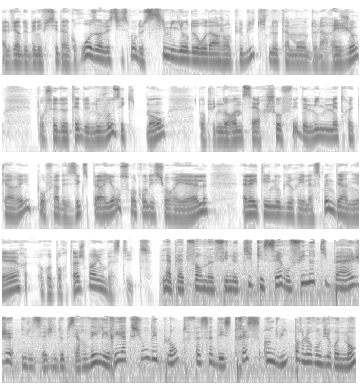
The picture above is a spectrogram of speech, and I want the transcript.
Elle vient de bénéficier d'un gros investissement de 6 millions d'euros d'argent public, notamment de la région, pour se doter de nouveaux équipements, dont une grande serre chauffée de 1000 mètres carrés pour faire des expériences en conditions réelles. Elle a été inaugurée la semaine dernière. Reportage Marion Bastit. La plateforme phénotique sert au phénotypage. Il s'agit d'observer les réactions des plantes face à des stress induits par leur environnement,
